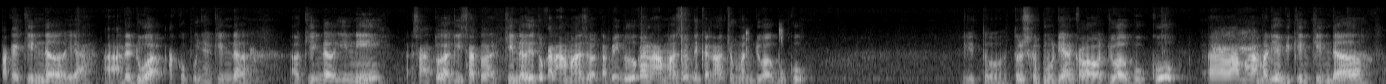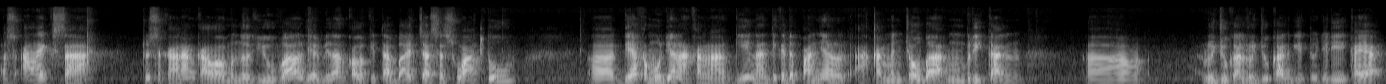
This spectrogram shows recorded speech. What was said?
pakai Kindle ya. Uh, ada dua, aku punya Kindle. Uh, Kindle ini satu lagi, satu lagi. Kindle itu kan Amazon, tapi dulu kan Amazon dikenal cuma jual buku, gitu. Terus kemudian kalau jual buku, lama-lama uh, dia bikin Kindle, Alexa. Terus sekarang kalau menurut Yuval dia bilang kalau kita baca sesuatu uh, dia kemudian akan lagi nanti ke depannya akan mencoba memberikan eh, rujukan-rujukan gitu. Jadi kayak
